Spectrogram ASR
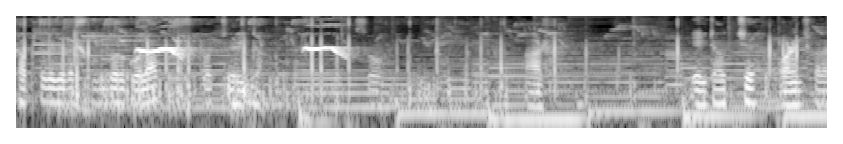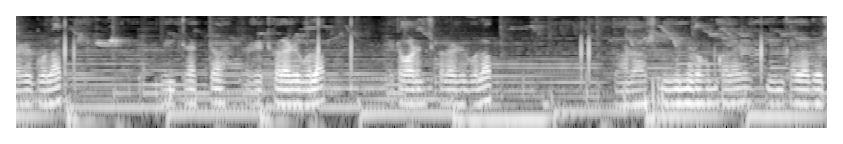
সব থেকে যেটা সুন্দর গোলাপ হচ্ছে এইটা। সো আর এইটা হচ্ছে অরেঞ্জ কালারের গোলাপ। এইটা একটা রেড কালারের গোলাপ, এটা অরেঞ্জ কালারের গোলাপ। গাঁদা আছে বিভিন্ন রকম কালারের পিঙ্ক কালারের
